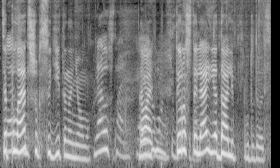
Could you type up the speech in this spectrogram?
Це плед, щоб сидіти на ньому. я останній. Давай, ти розстеляй, я далі буду дивитися.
